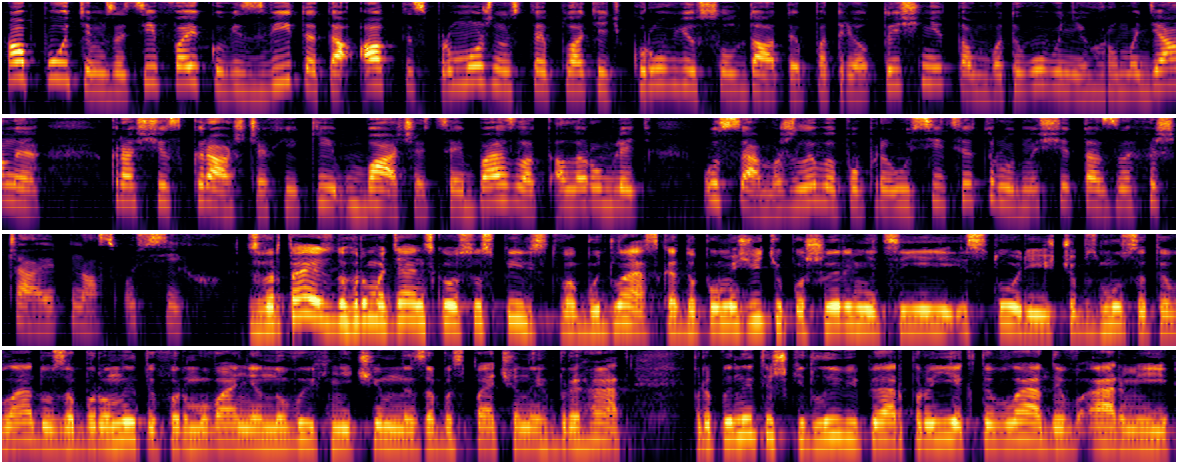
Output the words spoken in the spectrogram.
А потім за ці фейкові звіти та акти спроможностей платять кров'ю солдати, патріотичні та мотивовані громадяни, кращі з кращих, які бачать цей безлад, але роблять усе можливе, попри усі ці труднощі, та захищають нас усіх. Звертаюсь до громадянського суспільства. Будь ласка, допоможіть у поширенні цієї історії, щоб змусити владу заборонити формування нових нічим не забезпечених бригад, припинити шкідливі піар-проєкти влади в армії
